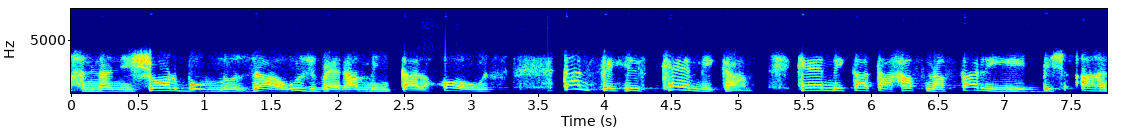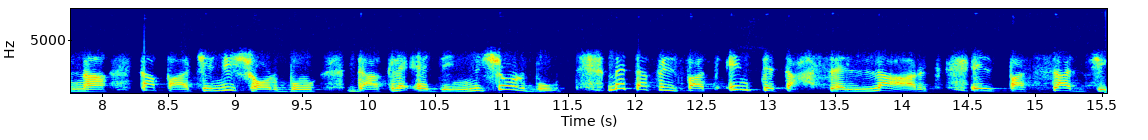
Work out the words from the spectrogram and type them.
aħna nixorbu u nużaw hux vera minn tal-ħows, dan fih il-kemika, kemika ta' ħafna affarijiet biex aħna kapaċi nixorbu dak li qegħdin nixorbu. Meta fil-fatt inti taħsel l-art, il-pass saġġi,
